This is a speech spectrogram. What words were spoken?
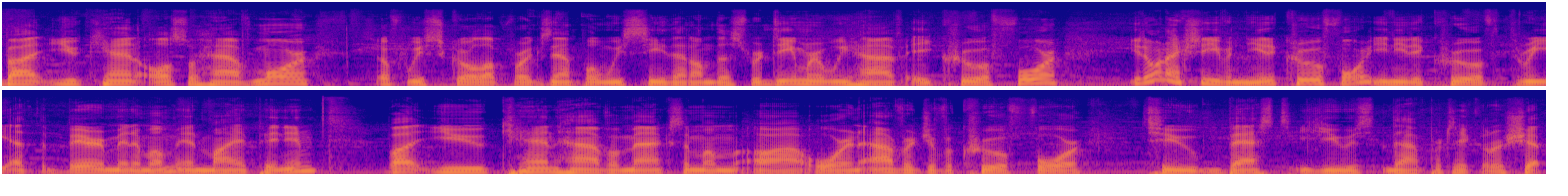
But you can also have more. So if we scroll up, for example, we see that on this Redeemer, we have a crew of four. You don't actually even need a crew of four. You need a crew of three at the bare minimum, in my opinion. But you can have a maximum uh, or an average of a crew of four to best use that particular ship.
